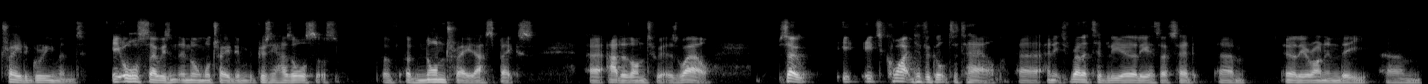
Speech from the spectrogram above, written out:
trade agreement it also isn't a normal trading because it has all sorts of, of non-trade aspects uh, added onto it as well. So it, it's quite difficult to tell, uh, and it's relatively early, as I said um, earlier on in the um,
